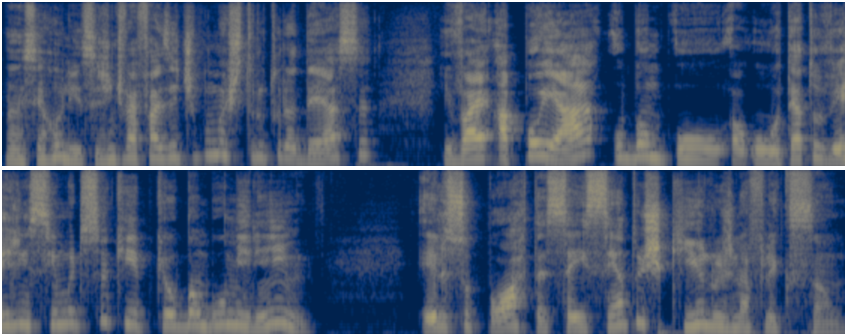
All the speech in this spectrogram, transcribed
Não, isso é roliça. A gente vai fazer tipo uma estrutura dessa e vai apoiar o, bambu, o, o teto verde em cima disso aqui, porque o bambu mirim ele suporta 600 quilos na flexão.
